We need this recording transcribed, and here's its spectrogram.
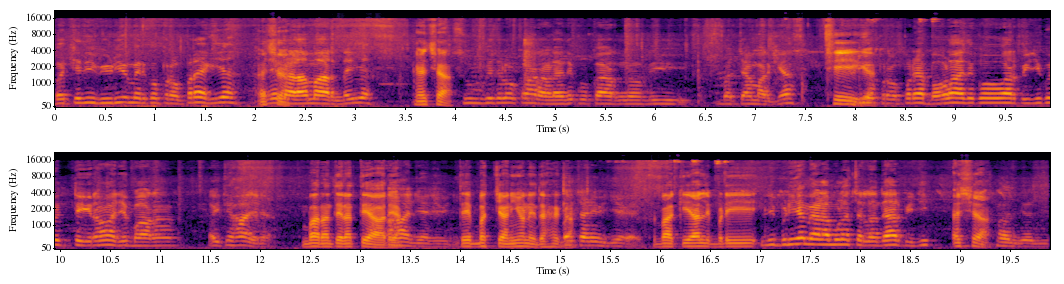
ਬੱਚੇ ਦੀ ਵੀਡੀਓ ਮੇਰੇ ਕੋਲ ਪ੍ਰੋਪਰ ਹੈਗੀ ਆ। ਅਜੇ ਅੱਛਾ। ਨਾਲਾ ਮਾਰਦਾ ਹੀ ਆ। ਅੱਛਾ। ਸੂਗੇ ਚਲੋ ਘਰ ਵਾਲਿਆਂ ਦੇ ਕੋਈ ਕਾਰਨ ਵੀ ਬੱਚਾ ਮਰ ਗਿਆ। ਠੀਕ ਹੈ ਪ੍ਰੋਪਰ ਹੈ ਬੌਲਾ ਇਹਦੇ ਕੋਲ ਆਰਪੀਜੀ ਕੋਈ 13 ਹਜੇ 12 ਇੱਥੇ ਹਾਜ਼ਰ ਆ। 12 13 ਤਿਆਰ ਆ। ਹਾਂਜੀ ਹਾਂਜੀ ਵੀਰ ਜੀ। ਤੇ ਬੱਚਾ ਨਹੀਂ ਹੋਣੇ ਦਾ ਹੈਗਾ। ਬੱਚਾ ਨਹੀਂ ਵਿਜੀ ਹੈਗਾ ਤੇ ਬਾਕੀ ਆ ਲਿਬੜੀ ਜੀ ਲਿਬੜੀਆ ਮੈਲਾ ਮੂਲਾ ਚੱਲਣ ਦਾ ਆਰਪੀਜੀ ਅੱਛਾ। ਹਾਂਜੀ ਹਾਂਜੀ।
